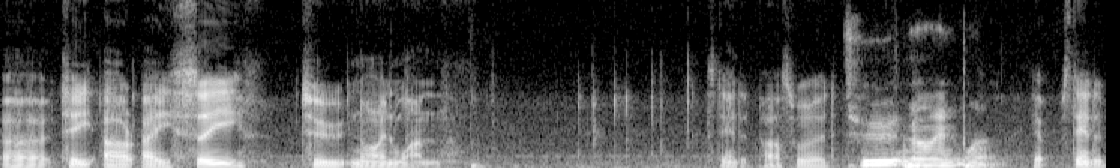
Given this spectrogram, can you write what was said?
Uh, T R A C two nine one. Standard password. Two nine one. Yep, standard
